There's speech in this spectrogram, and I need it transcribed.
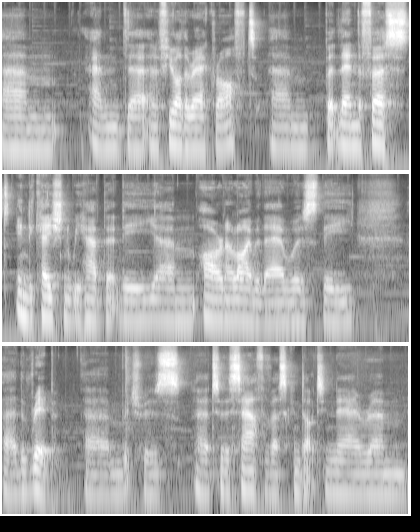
Um, and, uh, and a few other aircraft. Um, but then the first indication we had that the um, RNLI were there was the uh, the RIB, um, which was uh, to the south of us, conducting their um,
